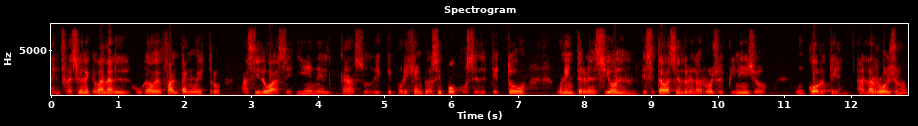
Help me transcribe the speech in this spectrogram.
infracciones que van al juzgado de falta nuestro, así lo hace. Y en el caso de que, por ejemplo, hace poco se detectó una intervención que se estaba haciendo en el arroyo Espinillo, un corte al arroyo,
